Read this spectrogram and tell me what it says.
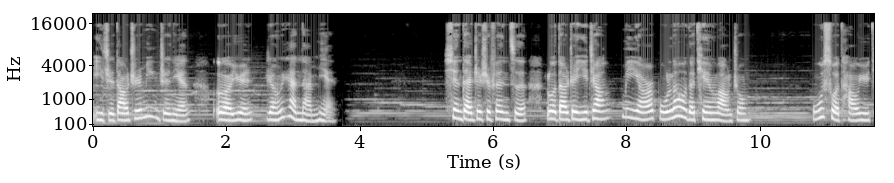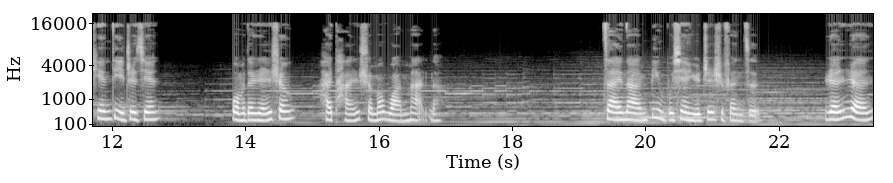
一直到知命之年，厄运仍然难免。现代知识分子落到这一张密而不漏的天网中，无所逃于天地之间。我们的人生还谈什么完满呢？灾难并不限于知识分子，人人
